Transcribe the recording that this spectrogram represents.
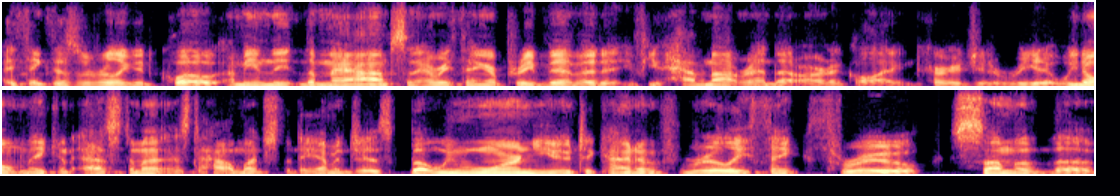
I think this is a really good quote. I mean, the, the maps and everything are pretty vivid. If you have not read that article, I encourage you to read it. We don't make an estimate as to how much the damage is, but we warn you to kind of really think through some of the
